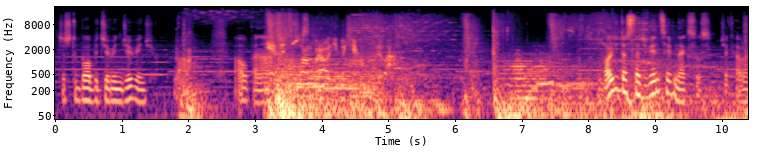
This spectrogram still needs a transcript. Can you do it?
Chociaż tu byłoby 9-9. Wow. Open up. Wyczułam broni, by się kurzyła. Woli dostać więcej w Nexus. Ciekawe.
